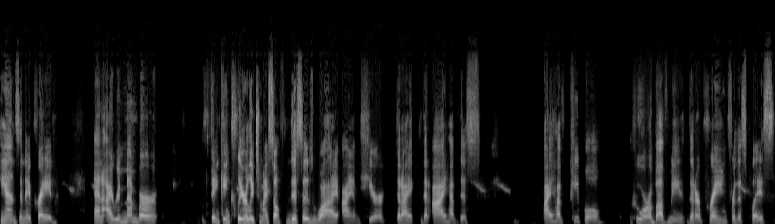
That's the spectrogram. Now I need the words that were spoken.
hands and they prayed. And I remember thinking clearly to myself, this is why I am here. That I that I have this I have people who are above me that are praying for this place,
